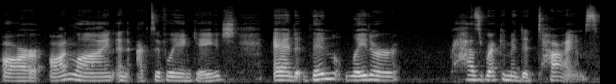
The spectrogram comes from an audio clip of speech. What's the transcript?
are online and actively engaged and then later has recommended times.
